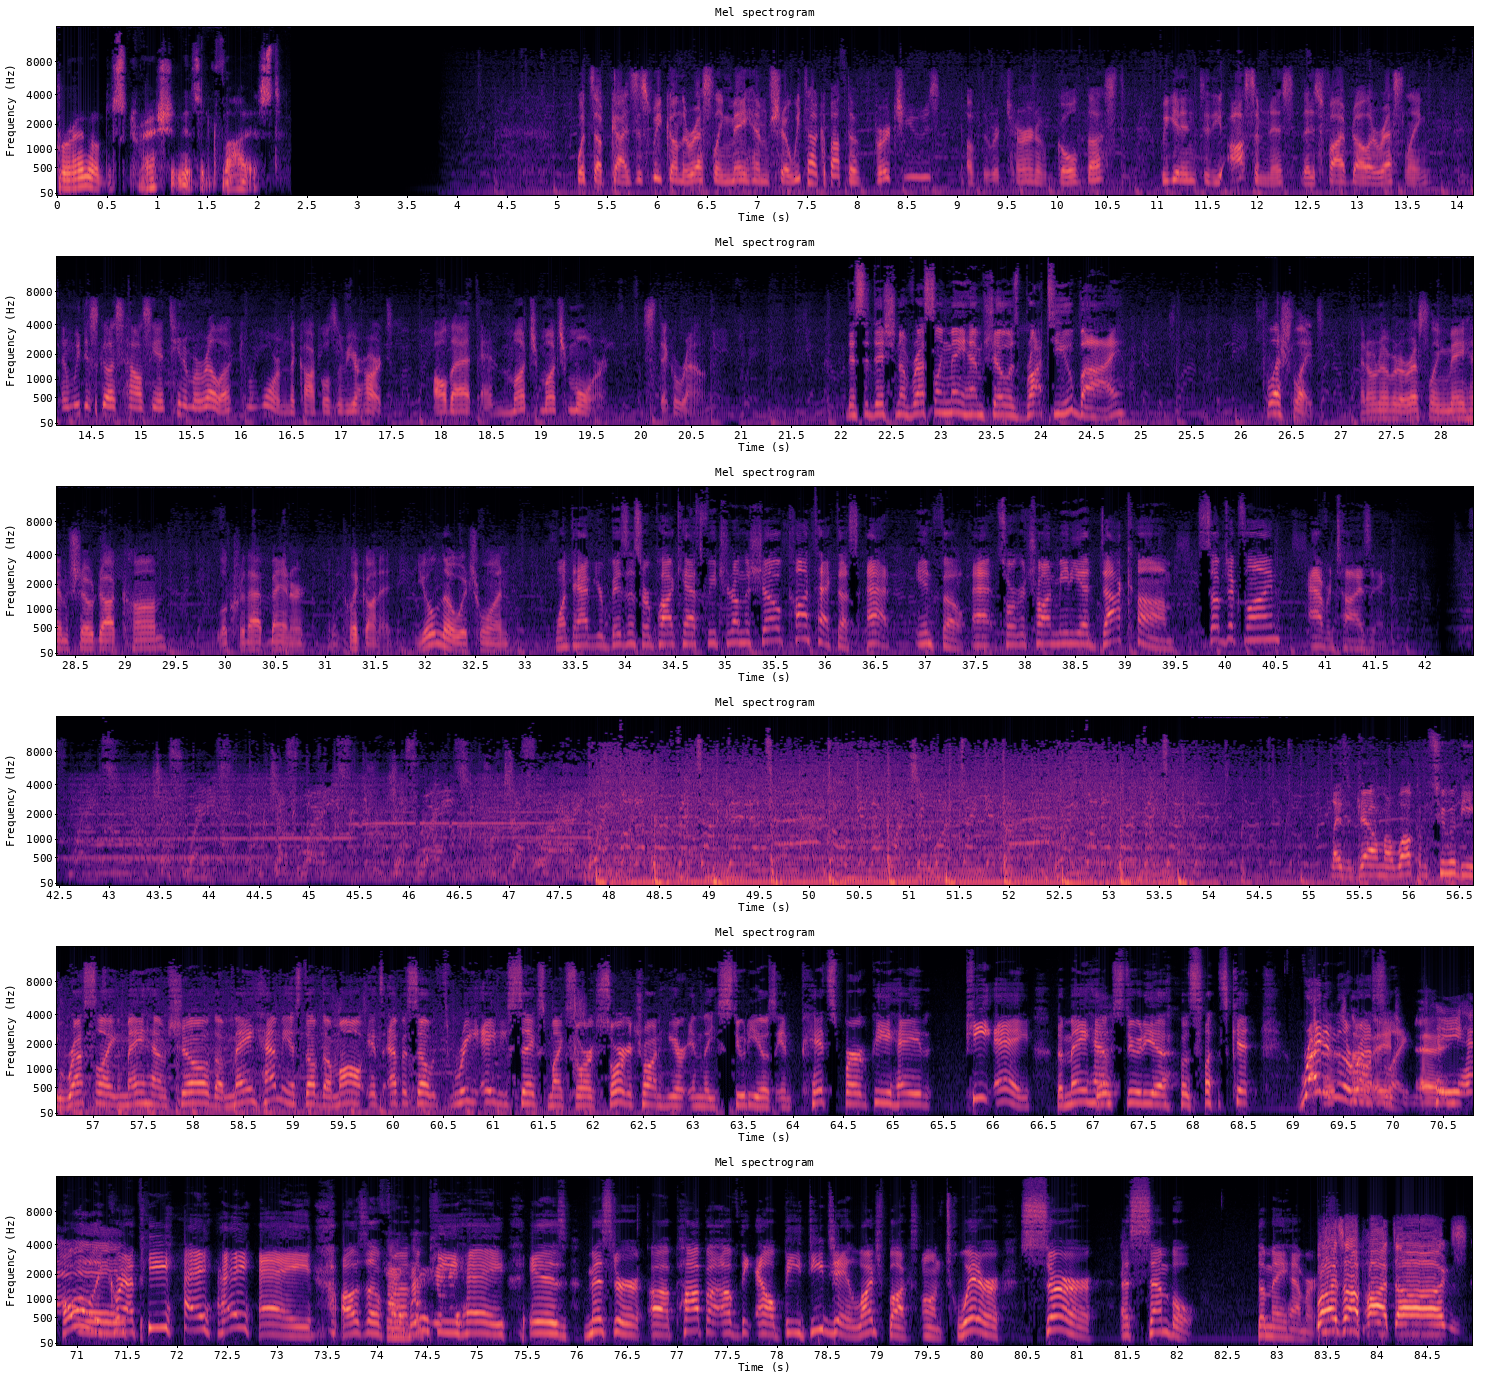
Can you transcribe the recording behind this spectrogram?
Parental discretion is advised. What's up, guys? This week on the Wrestling Mayhem Show, we talk about the virtues of the return of Goldust. We get into the awesomeness that is $5 wrestling, and we discuss how Santino Marella can warm the cockles of your heart. All that and much, much more. Stick around. This edition of Wrestling Mayhem Show is brought to you by Fleshlight. Head on over to WrestlingMayhemShow.com, look for that banner, and click on it. You'll know which one. Want to have your business or podcast featured on the show? Contact us at info at sorgatronmedia.com. Subject line, advertising. Just wait, just Ladies and gentlemen, welcome to the Wrestling Mayhem Show, the mayhemiest of them all. It's episode 386. Mike Sorg, Sorgatron here in the studios in Pittsburgh, PA, PA the Mayhem Studios. Let's get right into the no wrestling. H in Holy crap! P hey hey hey! Also from the P hey is Mister uh, Papa of the LB DJ Lunchbox on Twitter. Sir, assemble the Mayhemmer. What's up, hot dogs?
